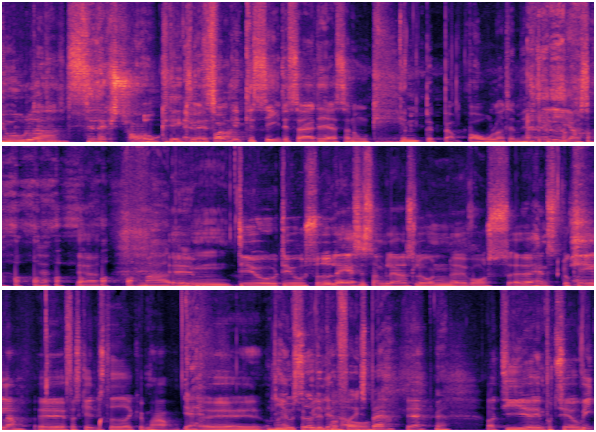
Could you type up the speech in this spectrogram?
Jula Selektion. Okay, Hvis glas, folk hva'? ikke kan se det, så er det altså nogle kæmpe bo- bowler, dem her. Ja. Meget øhm, det, er jo, det er jo søde Lasse, som lader os låne øh, vores, øh, hans lokaler øh, forskellige steder i København. Ja. Øh, Lige nu sidder vi på har jo- Frederiksberg. Ja. ja. Og de øh, importerer jo vin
